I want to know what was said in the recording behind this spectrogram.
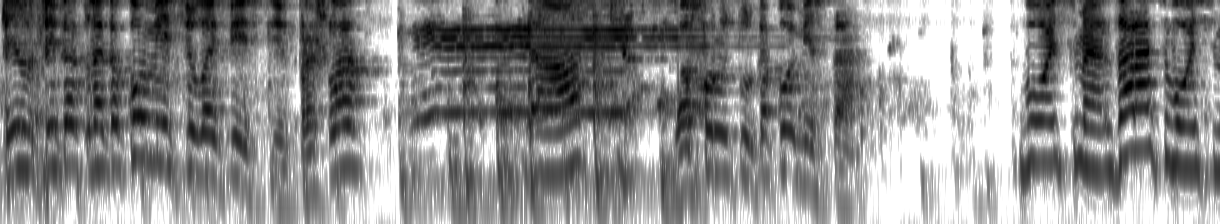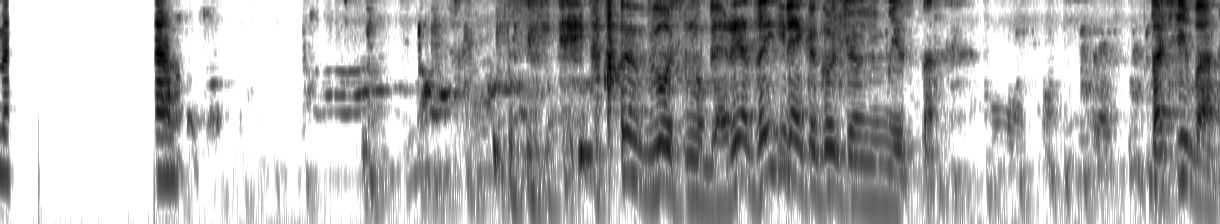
Ты, ты как, на каком месте в лайфесте? Прошла? Да. Во второй тур какое место? Восьме. Зараз восьме. Какое восьмое, бля? Ряд, зайди, глянь, какое у тебя место. Спасибо.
